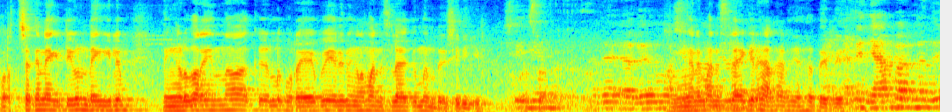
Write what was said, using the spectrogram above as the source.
കുറച്ചൊക്കെ നെഗറ്റീവ് ഉണ്ടെങ്കിലും നിങ്ങൾ പറയുന്ന വാക്കുകളിൽ കുറേ പേര് നിങ്ങൾ മനസ്സിലാക്കുന്നുണ്ട് ശരിക്കും. അങ്ങനെ മനസ്സിലാക്കിയ ഒരാളാണ് ഞാൻ സത്യത്തിൽ. ഞാൻ പറഞ്ഞത്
